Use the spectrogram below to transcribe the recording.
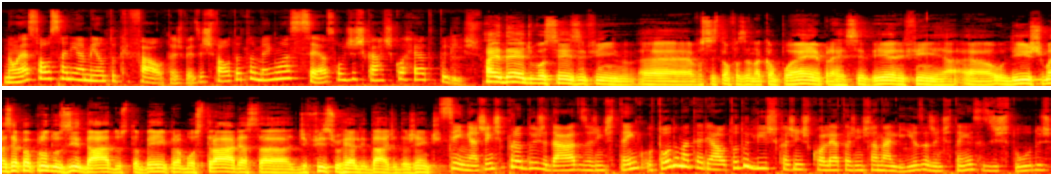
Não é só o saneamento que falta, às vezes falta também o acesso ao descarte correto do lixo. A ideia de vocês, enfim, é, vocês estão fazendo a campanha para receber, enfim, a, a, o lixo, mas é para produzir dados também, para mostrar essa difícil realidade da gente? Sim, a gente produz dados, a gente tem todo o material, todo o lixo que a gente coleta, a gente analisa, a gente tem esses estudos.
